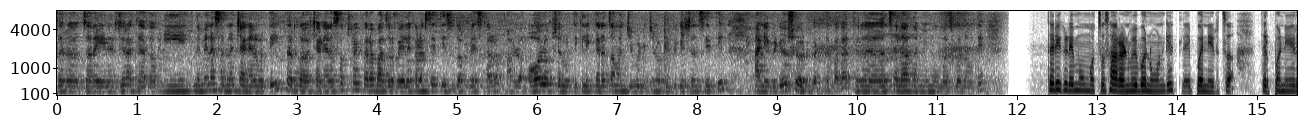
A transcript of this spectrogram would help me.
तर जरा एनर्जी राहते. आता मी नवीन असाल ना चॅनलवरती तर चॅनलला सबस्क्राईब करा बाजूला बेल आयकॉन असते ते सुद्धा प्रेस करा ऑल ऑप्शनवरती क्लिक करायचा म्हणजे व्हिडिओचे नोटिफिकेशन्स येतील आणि व्हिडिओ शेअर करते बघा. तर चला आता मी मोमोज बनवते. तर इकडे मोमोचं सारण मी बनवून घेतलं आहे पनीरचं. तर पनीर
